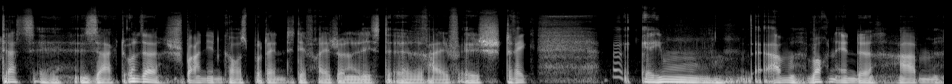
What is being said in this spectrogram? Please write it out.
Das äh, sagt unser Spanien-Korrespondent, der freie Journalist äh, Ralf äh, Streck. Im, am Wochenende haben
